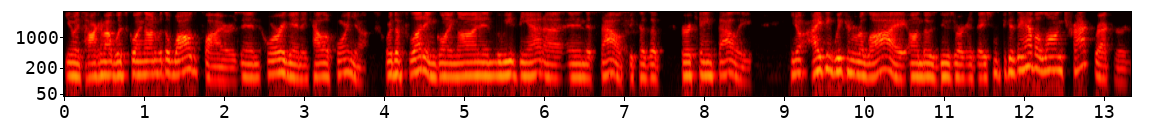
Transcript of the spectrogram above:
you know, and talking about what's going on with the wildfires in Oregon and California, or the flooding going on in Louisiana and in the South because of Hurricane Sally. You know, I think we can rely on those news organizations because they have a long track record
